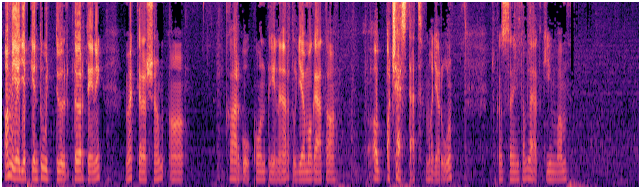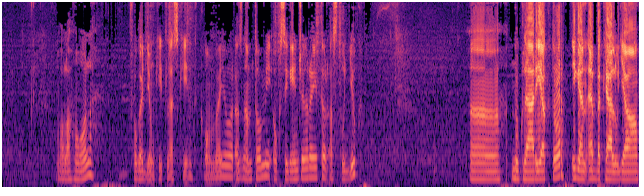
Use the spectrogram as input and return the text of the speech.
Ami egyébként úgy tör, történik, megkeresem a cargo konténert, ugye magát a, a, a chestet magyarul. Csak az szerintem lehet kim van. Valahol. Fogadjunk itt lesz kint conveyor, az nem tudom mi, oxygen generator, azt tudjuk. Uh, nukleárreaktor. Igen, ebbe kell ugye a...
